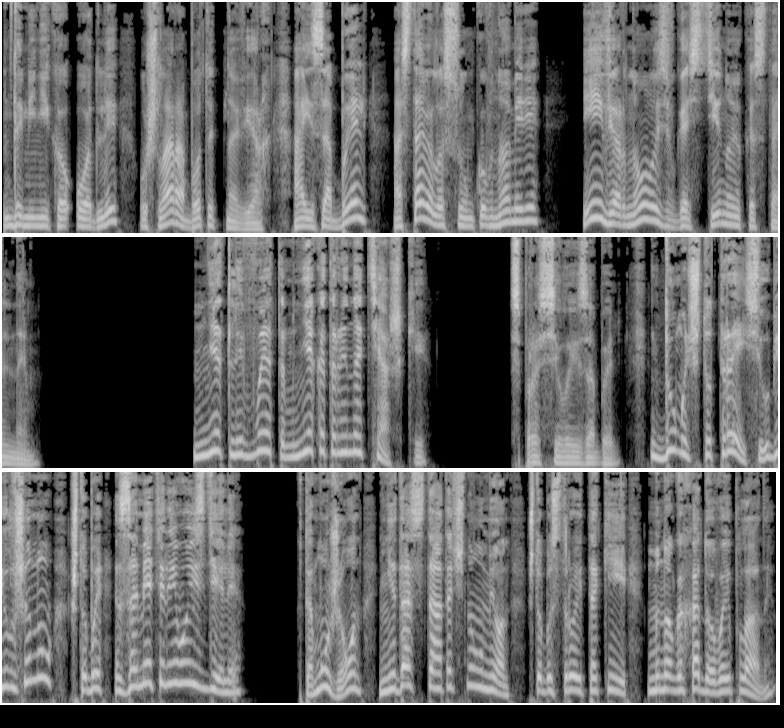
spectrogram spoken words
Доминика Одли ушла работать наверх, а Изабель оставила сумку в номере и вернулась в гостиную к остальным. «Нет ли в этом некоторой натяжки?» — спросила Изабель. «Думать, что Трейси убил жену, чтобы заметили его изделие. К тому же он недостаточно умен, чтобы строить такие многоходовые планы.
